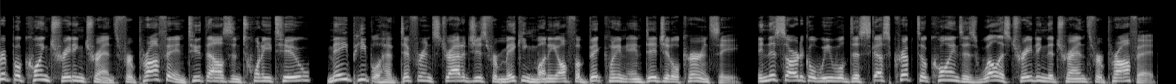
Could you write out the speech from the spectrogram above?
Crypto coin trading trends for profit in 2022. Many people have different strategies for making money off of Bitcoin and digital currency. In this article, we will discuss crypto coins as well as trading the trends for profit.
